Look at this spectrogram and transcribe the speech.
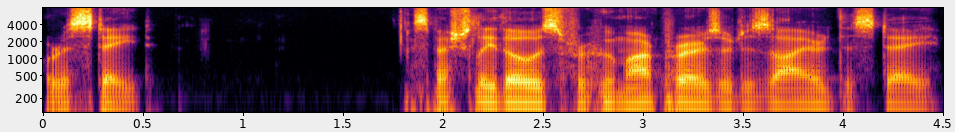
or estate, especially those for whom our prayers are desired this day,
